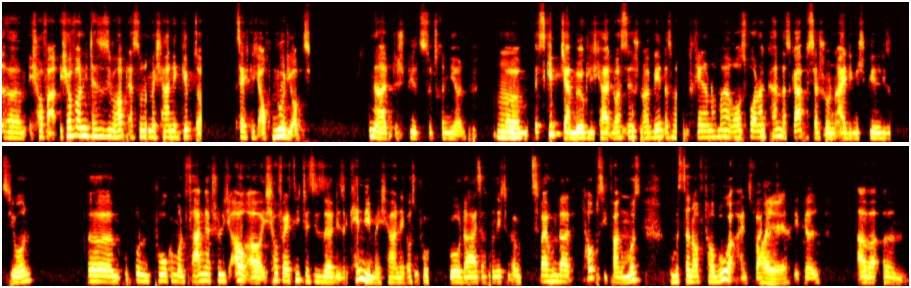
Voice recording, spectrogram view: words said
ähm, ich, hoffe, ich hoffe auch nicht, dass es überhaupt erst so eine Mechanik gibt, sondern tatsächlich auch nur die Option, innerhalb des Spiels zu trainieren. Mhm. Ähm, es gibt ja Möglichkeiten, du hast ja schon erwähnt, dass man den Trainer nochmal herausfordern kann. Das gab es ja schon in einigen Spielen, diese Option. Ähm, und Pokémon fangen natürlich auch, aber ich hoffe jetzt nicht, dass diese, diese Candy-Mechanik aus Pokémon da heißt, dass man sich dann irgendwie 200 Taubsi fangen muss, um es dann auf Tauboga 1 weiterzuentwickeln. Oh, aber ähm,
